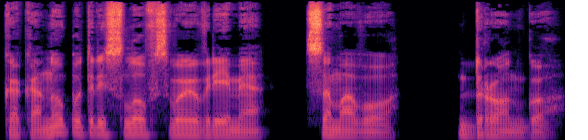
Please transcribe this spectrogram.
как оно потрясло в свое время самого Дронго.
